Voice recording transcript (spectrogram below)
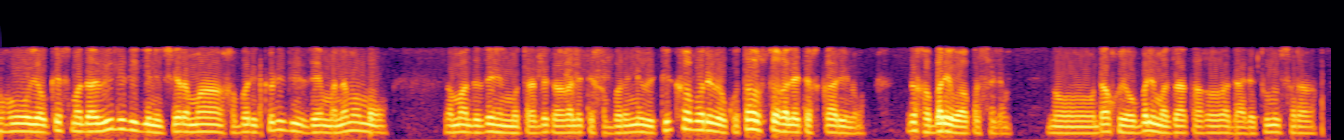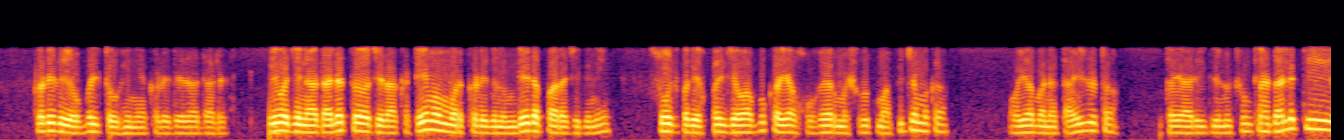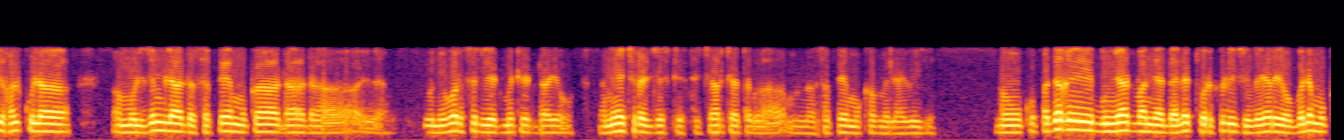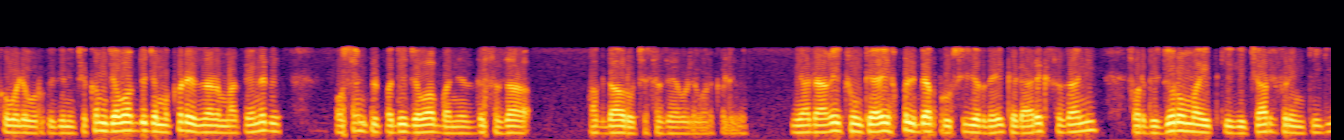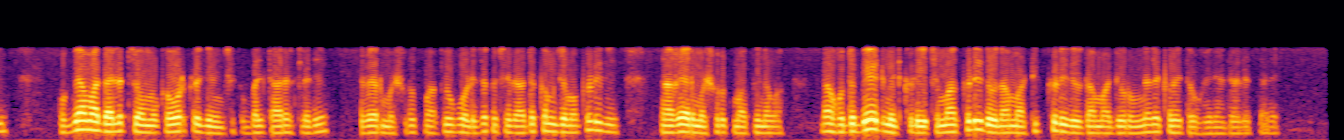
هو، یو قسم دا ویلي دي چې چیرې ما خبرې کړې دي، زه منم مو زما د ذهن مطابق غلطي خبرې نه وي ټیک خبرې وکړه تاسو ته غلطي ښکاری نو. زه خبرې واپس لم نو دا خو یو بل مزاق هغه عدالتونو سره کړی دی، یو بل توهین کړی دی عدالت. دیو جن عدالت چې دا کټیم مر کړی د نوم دې د پاره چې دني سوچ پر خپل جواب وکړه، یا خو غیر مشروط معافي جمع کا او یا بنتایج ته تیاری کې نو چې عدالتي خلکو له ملزم، له د سپې موکا دا د یونیورسلی اډمیټډ دا یو نیچرل جسټیس ته چارچا ته سپې موکا ملاويږي نو کو په دغه بنیاد باندې عدالت ورکړي چې غیر یو بل مکوله ورکړي چې کم جواب د جمع کړي ځنه ماته نه دي. او سمپل په دې جواب باندې د سزا حقدارو چې سزا ول ورکړي یا دا غي چونکه ای خپل بیا پروسیجر دی کې ډایرکټ سزا ني فر د جرم ایت کیږي چارج فریم کیږي. او بیا ما عدالت یو مکور کړی یعنی چې بل تاریخ لدی غیر مشروط مافي غوړي ځکه چې دا د کم جمع کړي دي غیر مشروط مافي نه و دا خو د بیډ میټ کړي چې ما کړی دا ما ټیک کړی دا ما جرم نه کړی ته غیر عدالت نه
